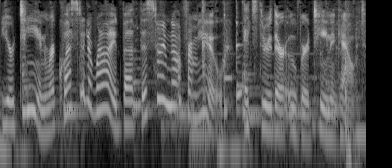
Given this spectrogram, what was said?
Your teen requested a ride, but this time not from you. It's through their Uber teen account.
